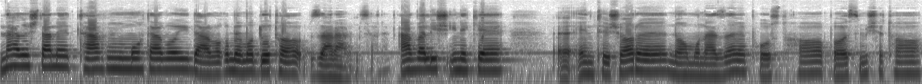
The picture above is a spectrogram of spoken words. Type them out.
نداشتن تقویم محتوایی در واقع به ما دو تا ضرر می‌زنه. اولیش اینه که انتشار نامنظم پست ها باعث میشه تا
